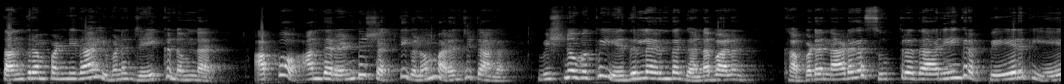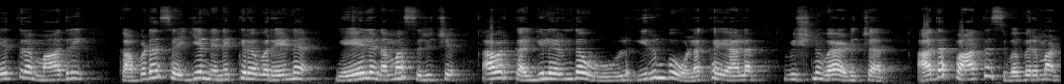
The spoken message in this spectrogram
தந்திரம் பண்ணி தான் இவனை ஜெயிக்கணும்னார். அப்போ அந்த ரெண்டு சக்திகளும் மறைஞ்சிட்டாங்க. விஷ்ணுவுக்கு எதிரில் இருந்த கணபாலன் கபட நாடக சூத்திரதாரிங்கிற பேருக்கு ஏத்துற மாதிரி கபடம் செய்ய நினைக்கிறவரேன்னு ஏளனமாக சிரிச்சு அவர் கையில் இருந்த உல- இரும்பு உலக்கையால் விஷ்ணுவை அடிச்சார். அதை பார்த்த சிவபெருமான்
